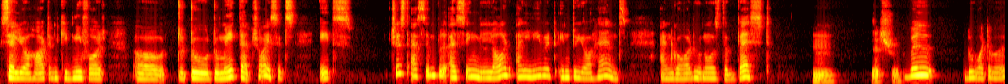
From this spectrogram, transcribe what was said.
sell your heart and kidney for uh to to to make that choice. It's it's just as simple as saying lord i leave it into your hands. And god who knows the best Hmm. That's true. will do whatever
